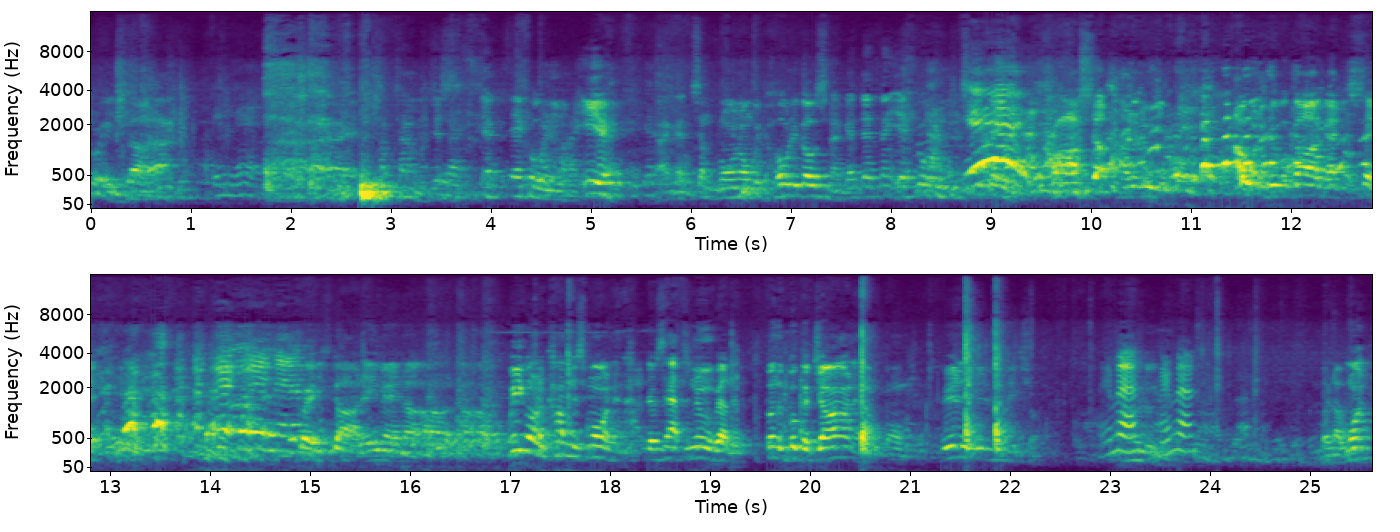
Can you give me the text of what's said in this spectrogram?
Praise God. I, sometimes it just echoing in my ear. I got something going on with the Holy Ghost, and I got that thing echoing. just Yeah. Crossed up. Hallelujah. I want to hear what God got to say. Amen. Praise God. Amen. Uh, uh, uh, we're going to come this morning, this afternoon, rather, from the book of John, and I'm to really, really, really short. Amen. Amen. But I want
